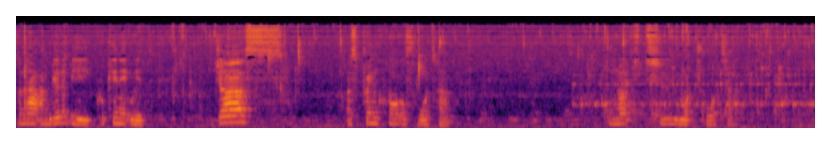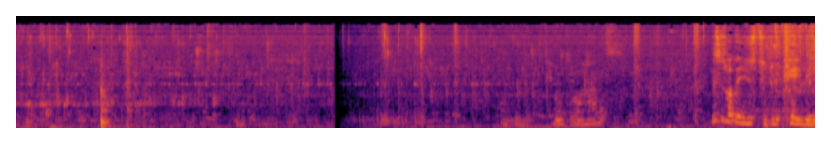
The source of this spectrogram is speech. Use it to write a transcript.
so now i'm gonna be cooking it with just a sprinkle of water not too much water hands. This is what they used to do KB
